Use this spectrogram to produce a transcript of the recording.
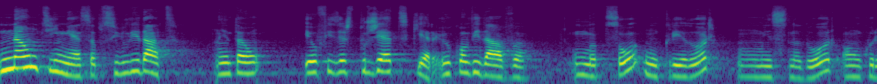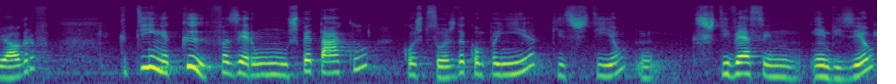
não tinha essa possibilidade. Então eu fiz este projeto que era, eu convidava uma pessoa, um criador, um encenador ou um coreógrafo, que tinha que fazer um espetáculo com as pessoas da companhia que existiam, que estivessem em Viseu,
